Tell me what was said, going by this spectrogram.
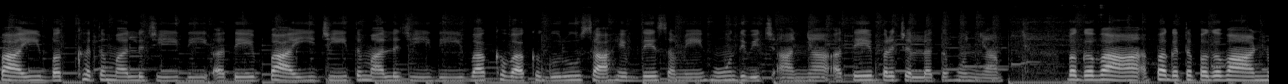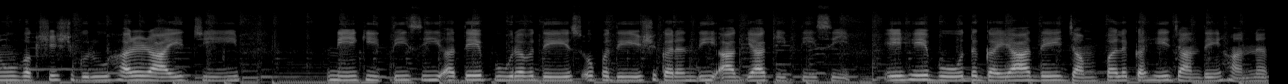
ਭਾਈ ਬਖਤ ਮੱਲ ਜੀ ਦੀ ਅਤੇ ਭਾਈ ਜੀਤ ਮੱਲ ਜੀ ਦੀ ਵੱਖ-ਵੱਖ ਗੁਰੂ ਸਾਹਿਬ ਦੇ ਸਮੇਂ ਹੋਂਦ ਵਿੱਚ ਆਈਆਂ ਅਤੇ ਪ੍ਰਚਲਿਤ ਹੋਈਆਂ। ਭਗਵਾਨ, ਭਗਤ ਭਗਵਾਨ ਨੂੰ ਬਖਸ਼ਿਸ਼ ਗੁਰੂ ਹਰਿ ਰਾਏ ਜੀ ਨੇ ਕੀਤੀ ਸੀ ਅਤੇ ਪੂਰਵ ਦੇਸ਼ ਉਪਦੇਸ਼ ਕਰਨ ਦੀ ਆਗਿਆ ਕੀਤੀ ਸੀ। ਇਹ ਬੋਧ ਗਿਆ ਦੇ ਜੰਪਲ ਕਹੇ ਜਾਂਦੇ ਹਨ।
